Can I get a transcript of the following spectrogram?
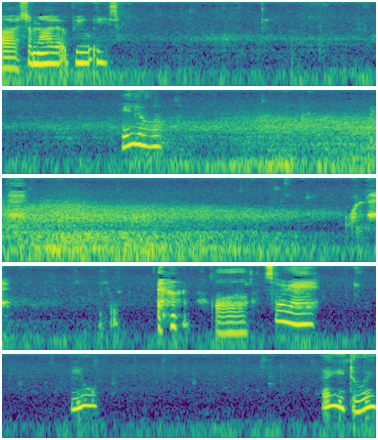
Uh, little beauties. Hello. Oh, sorry. Hello. How you doing?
